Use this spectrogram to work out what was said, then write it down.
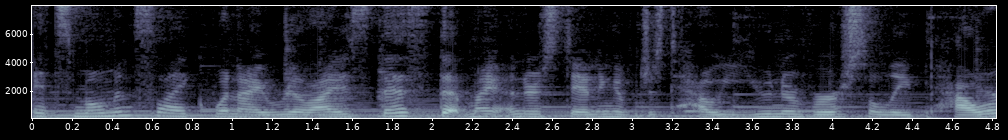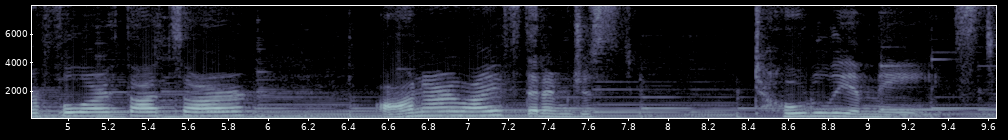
It's moments like when I realized this that my understanding of just how universally powerful our thoughts are on our life that I'm just totally amazed.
